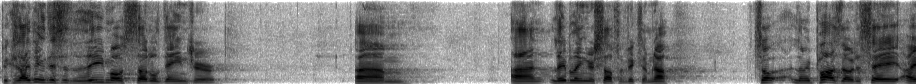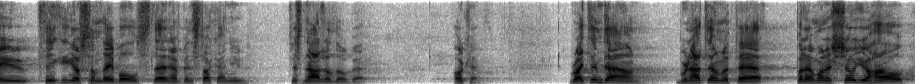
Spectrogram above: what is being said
because I think this is the most subtle danger um, on labeling yourself a victim. Now, so let me pause though to say, are you thinking of some labels that have been stuck on you? Just nod a little bit. Okay. Write them down. We're not done with that, but I want to show you how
